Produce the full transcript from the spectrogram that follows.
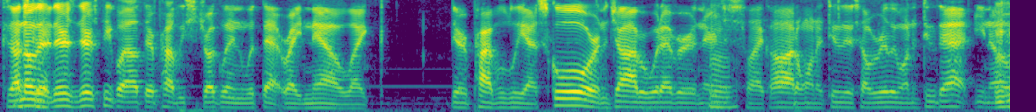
Because I know good. that there's there's people out there probably struggling with that right now. Like they're probably at school or in a job or whatever, and they're Mm. just like, oh, I don't want to do this. I really want to do that. You know. Mm-hmm.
